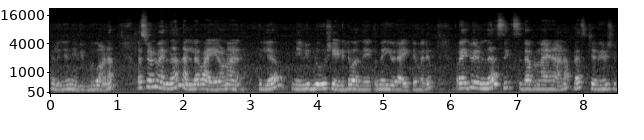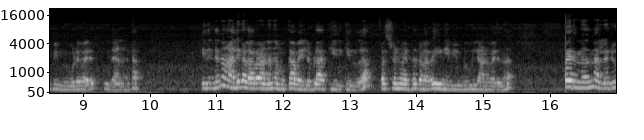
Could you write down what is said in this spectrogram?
തെളിഞ്ഞ നേവി ബ്ലൂ ആണ്. ഫസ്റ്റ് വൺ വരുന്നത് നല്ല റയോണിൽ നേവി ബ്ലൂ ഷെയ്ഡിൽ വന്നിരിക്കുന്ന ഈ ഒരു ഐറ്റം വരും. റേറ്റ് വരുന്നത് സിക്സ് ഡബിൾ നയൻ ആണ്. പ്ലസ് ചെറിയ ഷിപ്പിംഗ് കൂടെ വരും. ഇതാണ് കേട്ടോ ഇതിന്റെ നാല് കളറാണ് നമുക്ക് അവൈലബിൾ ആക്കിയിരിക്കുന്നത്. ഫസ്റ്റ് വൺ വരുന്ന കളർ ഈ നേവി ബ്ലൂവിലാണ് വരുന്നത്. വരുന്നത് നല്ലൊരു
